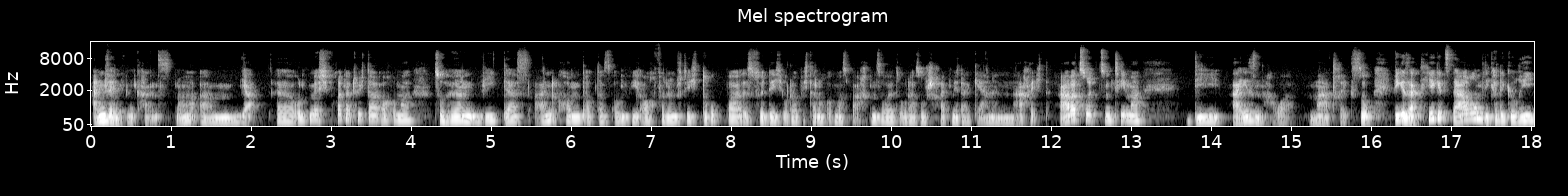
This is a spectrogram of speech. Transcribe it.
anwenden kannst. Ne? Ähm, ja, äh, und mich freut natürlich da auch immer zu hören, wie das ankommt, ob das irgendwie auch vernünftig druckbar ist für dich oder ob ich da noch irgendwas beachten sollte oder so. Schreib mir da gerne eine Nachricht. Aber zurück zum Thema die Eisenhower Matrix. So, wie gesagt, hier geht es darum, die Kategorie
